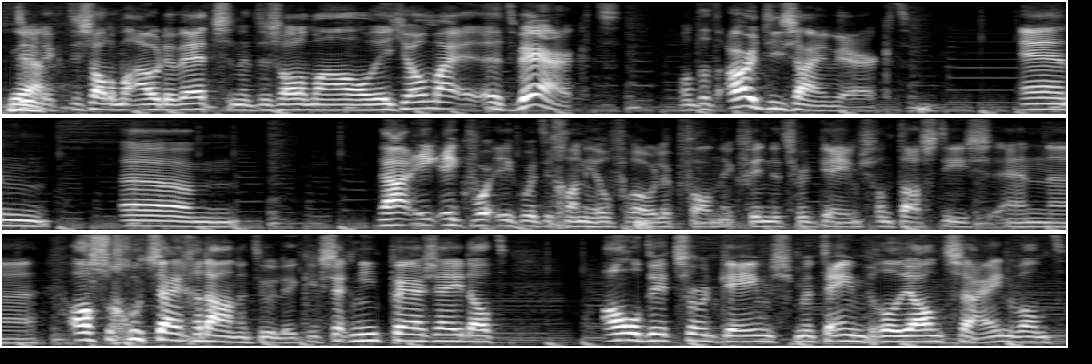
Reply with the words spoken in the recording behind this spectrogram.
Tuurlijk, het is allemaal ouderwets en het is allemaal, weet je wel, maar het werkt. Want het art design werkt. En, ehm nou, ik, ik, word, ik word er gewoon heel vrolijk van. Ik vind dit soort games fantastisch. En eh, als ze goed zijn gedaan natuurlijk. Ik zeg niet per se dat al dit soort games meteen briljant zijn. Want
